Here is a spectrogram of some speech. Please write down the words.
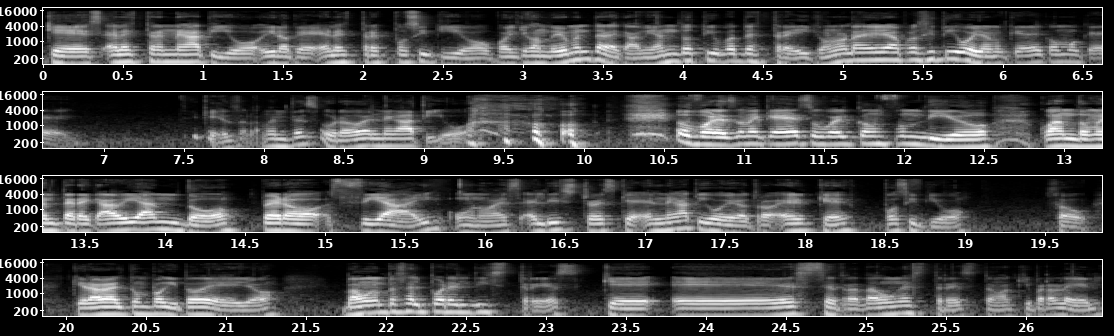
que es el estrés negativo, y lo que es el estrés positivo. Porque cuando yo me enteré que habían dos tipos de estrés y que uno era positivo, yo me quedé como que. Que solamente seguro del negativo. Por eso me quedé súper confundido cuando me enteré que habían dos. Pero sí hay. Uno es el distress, que es el negativo, y el otro el que es positivo. So, quiero hablarte un poquito de ello. Vamos a empezar por el distress, que es, se trata de un estrés, tengo aquí para leer,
